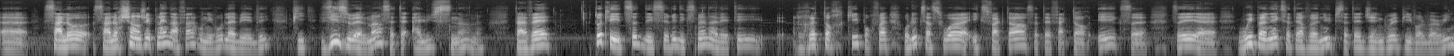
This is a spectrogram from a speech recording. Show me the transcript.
euh, ça l'a changé plein d'affaires au niveau de la BD. Puis visuellement, c'était hallucinant. Tu tous les titres des séries d'X-Men avaient été retorqués pour faire au lieu que ça soit X Factor, c'était Factor X. euh, euh, Weapon X était revenu puis c'était Jane Grey puis Wolverine.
